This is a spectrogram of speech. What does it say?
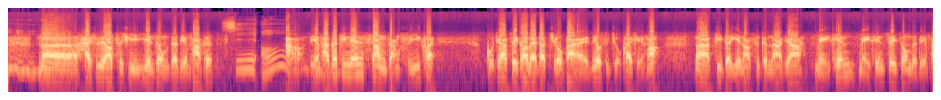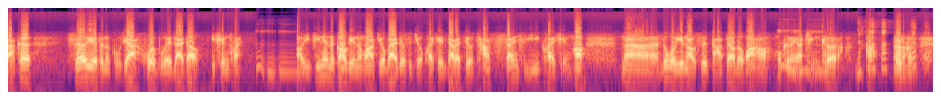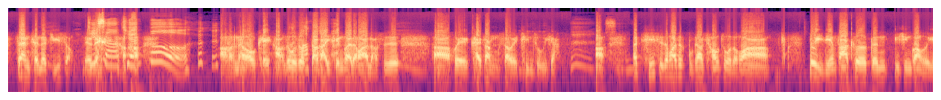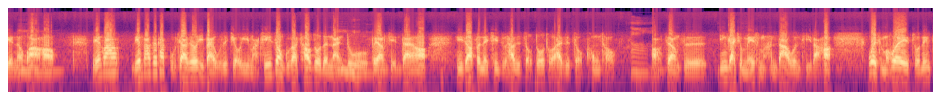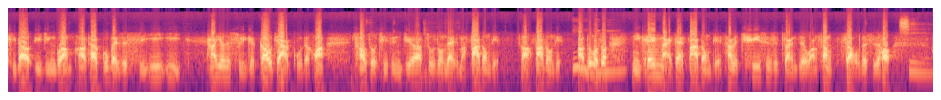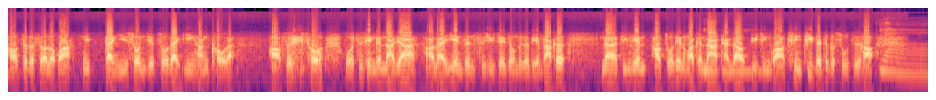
那还是要持续验证我们的联发科，是哦，好，联发科今天上涨十一块，股价最高来到九百六十九块钱哈。那记得严老师跟大家每天每天追踪的联发科，十二月份的股价会不会来到一千块？嗯嗯嗯。好，以今天的高点的话，九百六十九块钱，大概只有差三十一块钱哈。那如果严老师达标的话哈，我可能要请客了。好，赞成的举手，对不对？举手全部。好，那 OK。好，如果说到达一千块的话，老师啊会开放稍微庆祝一下。啊，那其实的话，这个股票操作的话，对于联发科跟玉晶光而言的话，哈。联发联发科它股价就一百五十九亿嘛，其实这种股票操作的难度非常简单哦，你只要分得清楚它是走多头还是走空头，哦，这样子应该就没什么很大的问题了哈。为什么会昨天提到玉晶光？好，它的股本是十一亿，它又是属于一个高价股的话，操作其实你就要注重在什么发动点啊，发动点啊。如果说你可以买在发动点，它的趋势是转折往上走的时候，是好，这个时候的话你。等于说你就坐在银行口了，好，所以说我之前跟大家啊来验证持续追踪这个联发科，那今天好，昨天的话跟大家谈到玉金光，请记得这个数字哈，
